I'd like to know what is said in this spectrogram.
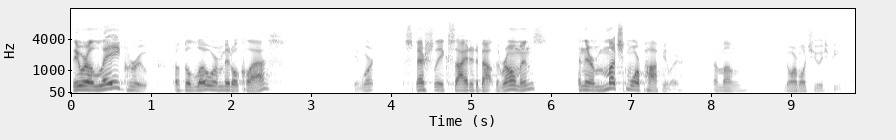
They were a lay group of the lower middle class. They weren't especially excited about the Romans, and they're much more popular among normal Jewish people.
